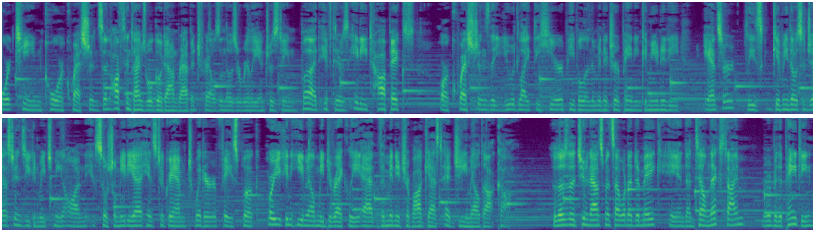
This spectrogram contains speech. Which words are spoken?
14 core questions, and oftentimes we'll go down rabbit trails, and those are really interesting. But if there's any topics or questions that you would like to hear people in the miniature painting community answer, please give me those suggestions. You can reach me on social media Instagram, Twitter, Facebook, or you can email me directly at theminiaturepodcast at gmail.com. So, those are the two announcements I wanted to make, and until next time, remember the painting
